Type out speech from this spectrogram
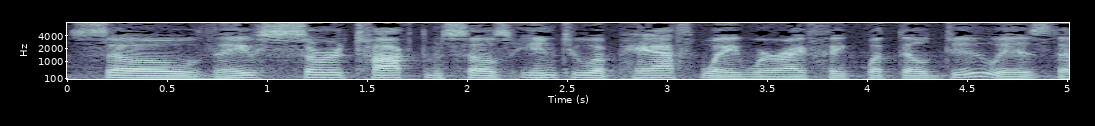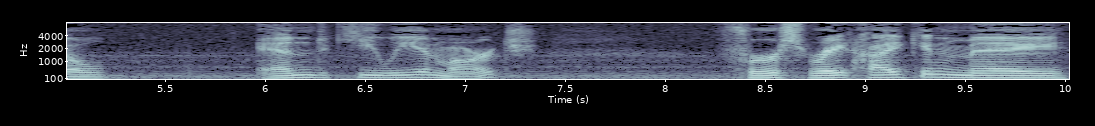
So they've sort of talked themselves into a pathway where I think what they'll do is they'll end QE in March, first rate hike in May,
